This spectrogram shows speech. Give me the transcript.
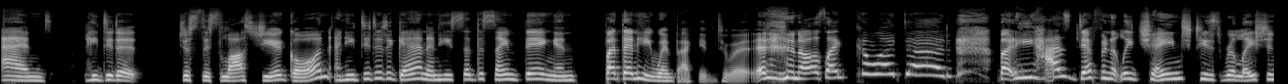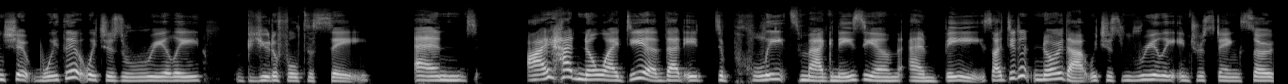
and he did it just this last year gone and he did it again and he said the same thing. And, but then he went back into it. And I was like, come on, dad. But he has definitely changed his relationship with it, which is really beautiful to see. And I had no idea that it depletes magnesium and Bs. I didn't know that, which is really interesting. So,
